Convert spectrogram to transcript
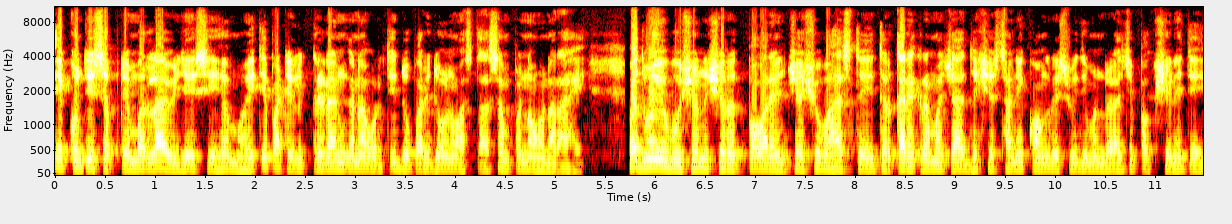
एकोणतीस सप्टेंबरला विजयसिंह मोहिते पाटील क्रीडांगणावरती दुपारी दोन वाजता संपन्न होणार आहे. पद्मविभूषण शरद पवार यांच्या शुभ हस्ते तर कार्यक्रमाच्या अध्यक्षस्थानी काँग्रेस विधिमंडळाचे पक्षनेते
